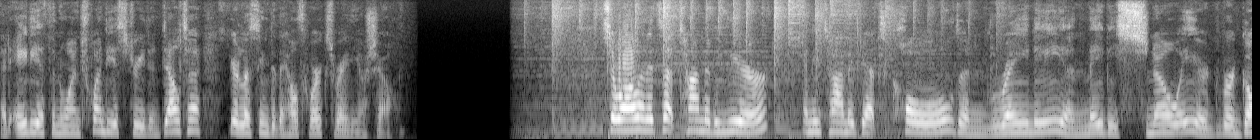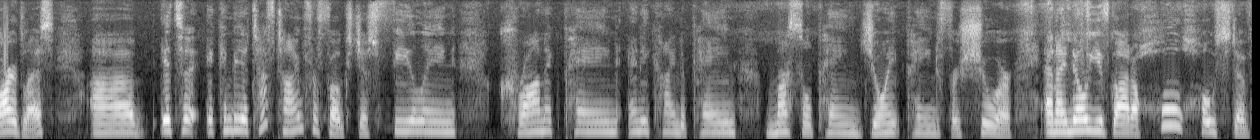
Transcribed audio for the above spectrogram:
at 80th and 120th Street in Delta. You're listening to the Healthworx radio show. So, Alan, it's that time of the year. Anytime it gets cold and rainy and maybe snowy, or regardless, uh, it's a it can be a tough time for folks just feeling chronic pain, any kind of pain, muscle pain, joint pain for sure. And I know you've got a whole host of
